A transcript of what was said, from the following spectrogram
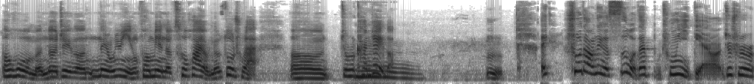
包括我们的这个内容运营方面的策划有没有做出来。嗯、就是看这个。嗯嗯，哎，说到那个丝，我再补充一点啊，就是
